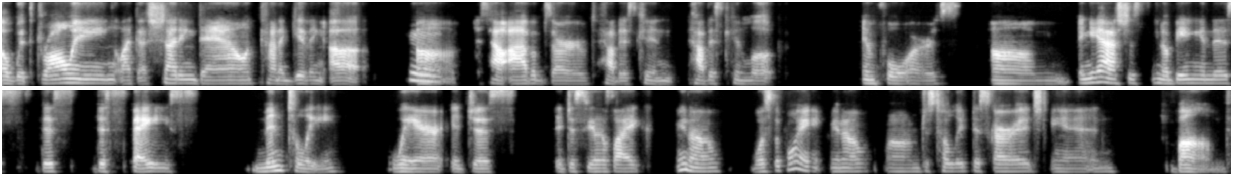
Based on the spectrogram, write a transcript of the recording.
a withdrawing, like a shutting down, kind of giving up. Mm. Um, is how I've observed how this can how this can look in fours. Um, and yeah, it's just you know being in this this this space mentally where it just it just feels like you know what's the point? You know, um, just totally discouraged and bummed.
